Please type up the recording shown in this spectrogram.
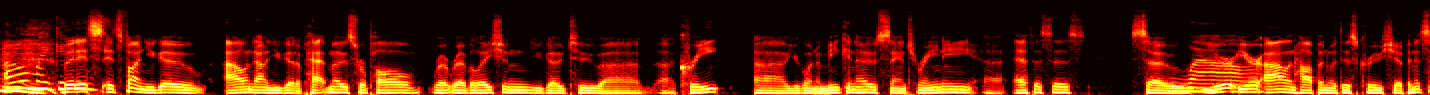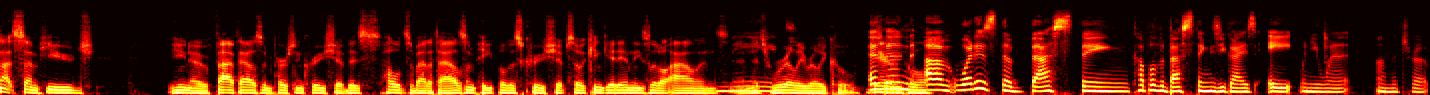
Oh my goodness! but it's it's fun. You go island down. You go to Patmos, where Paul wrote Revelation. You go to uh, uh, Crete. Uh, you're going to Mykonos, Santorini, uh, Ephesus. So Wow. you're you're island hopping with this cruise ship, and it's not some huge, you know, five thousand person cruise ship. This holds about a thousand people. This cruise ship, so it can get in these little islands, and it's really really cool. and Very then, cool. um, what is the best thing? Couple of the best things you guys ate when you went on the trip.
